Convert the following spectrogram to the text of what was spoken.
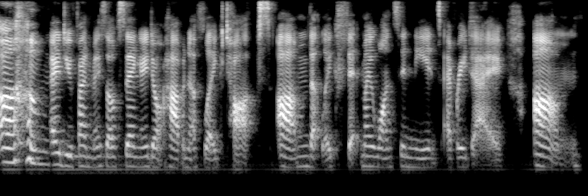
Um, I do find myself saying I don't have enough like tops um, that like fit my wants and needs every day. Um,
